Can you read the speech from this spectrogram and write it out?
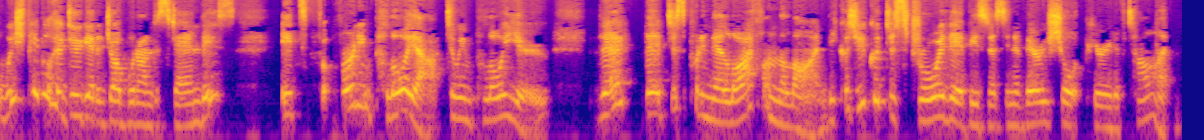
wish people who do get a job would understand this. It's for, for an employer to employ you. They're they're just putting their life on the line because you could destroy their business in a very short period of time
